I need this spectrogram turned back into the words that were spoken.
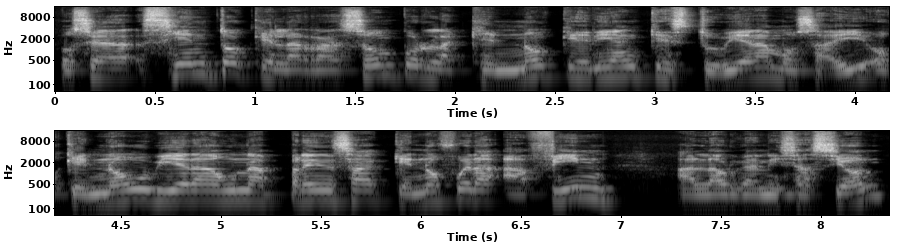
o sea, siento que la razón por la que no querían que estuviéramos ahí o que no hubiera una prensa que no fuera afín a la organización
